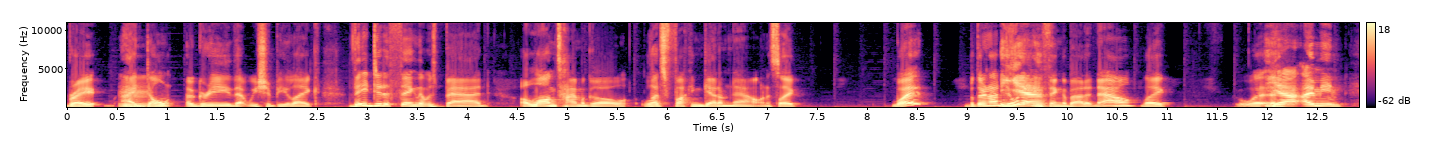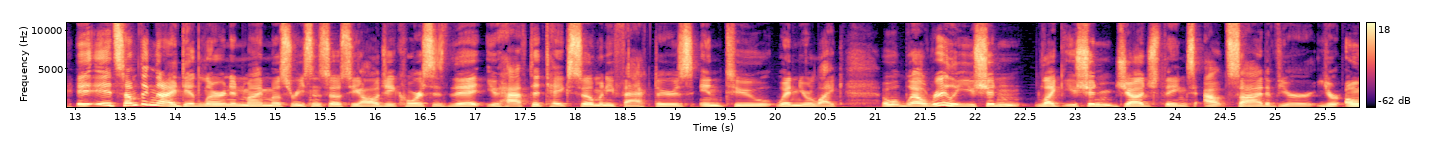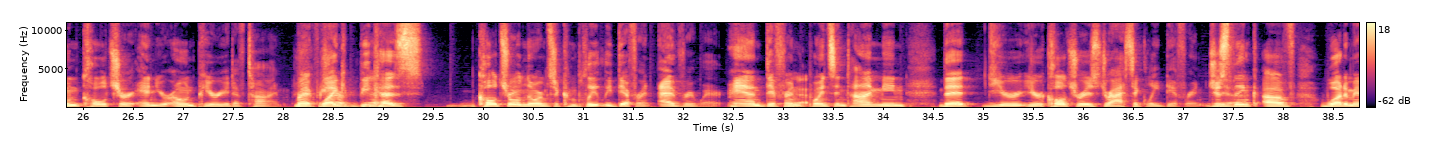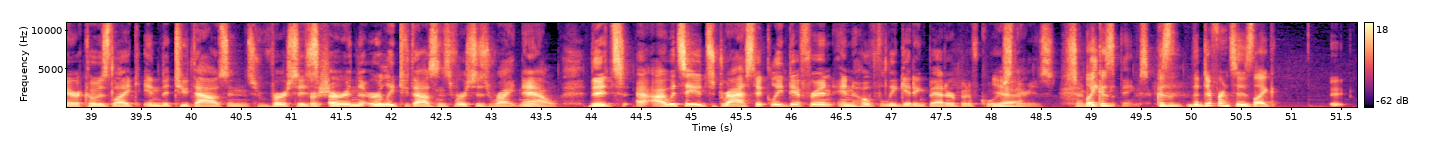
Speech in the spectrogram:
Right? I Mm-hmm. don't agree that we should be like they did a thing that was bad a long time ago. Let's fucking get them now. And it's like what? But they're not doing Yeah. anything about it now. Like what? yeah, I mean, it, it's something that I did learn in my most recent sociology course is that you have to take so many factors into when you're like, oh, well, really, you shouldn't like you shouldn't judge things outside of your your own culture and your own period of time, Right, for like sure, because. Cultural norms are completely different everywhere, and different Yeah. points in time mean that your your culture is drastically different. Just Yeah. think of what America was like in the 2000s versus sure. or in the early 2000s versus right now. That's I would say it's drastically different and hopefully getting better, but of course Yeah. there is some like things. because the difference is like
